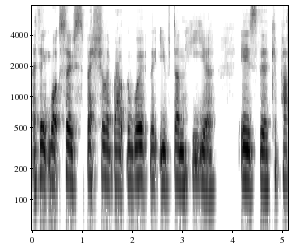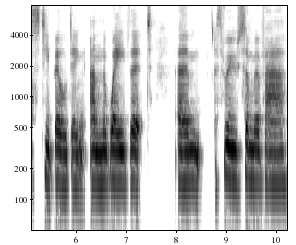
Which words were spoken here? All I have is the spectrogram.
I think what's so special about the work that you've done here is the capacity building and the way that um, through some of our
